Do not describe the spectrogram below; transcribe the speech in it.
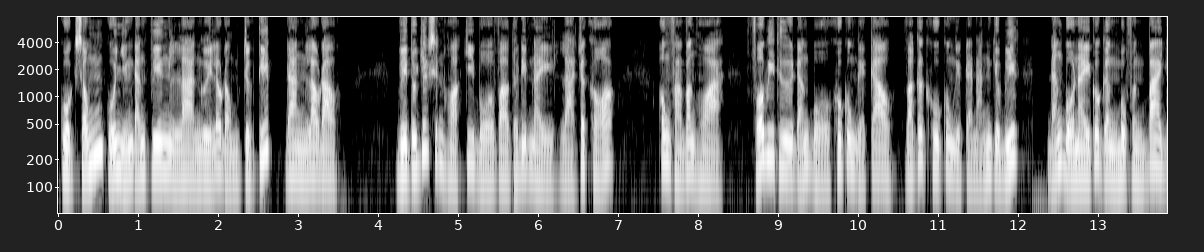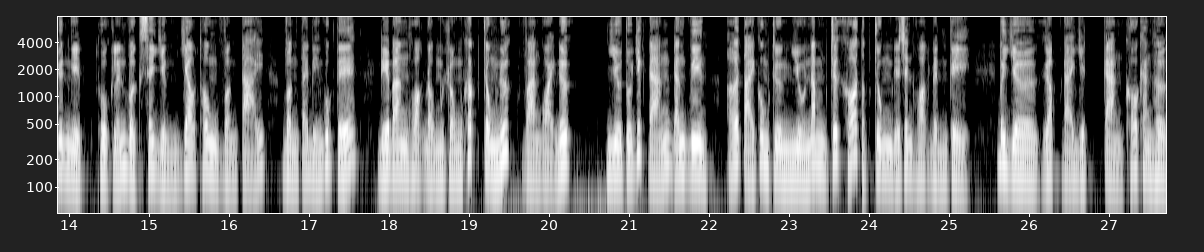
Cuộc sống của những đảng viên là người lao động trực tiếp đang lao đao. Vì tổ chức sinh hoạt chi bộ vào thời điểm này là rất khó. Ông Phạm Văn Hòa, Phó Bí thư Đảng bộ khu công nghệ cao và các khu công nghiệp Đà Nẵng cho biết, đảng bộ này có gần 1 phần 3 doanh nghiệp thuộc lĩnh vực xây dựng giao thông vận tải, vận tải biển quốc tế, địa bàn hoạt động rộng khắp trong nước và ngoài nước. Nhiều tổ chức đảng, đảng viên ở tại công trường nhiều năm rất khó tập trung để sinh hoạt định kỳ, bây giờ gặp đại dịch càng khó khăn hơn.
